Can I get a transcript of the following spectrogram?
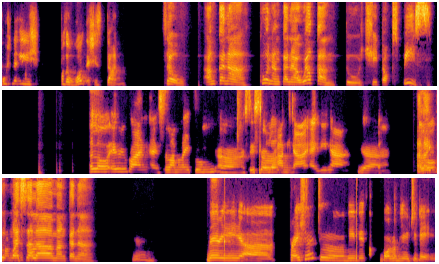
definitely for the work that she's done. So, Angkana, Kun Angkana, welcome to She Talks Peace. Hello, everyone. Assalamualaikum, uh, Sister Hello. Amina and Dina. Yeah. Alaikum wassalam, Angkana. Yeah. Very uh, pleasure to be with all of you today.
